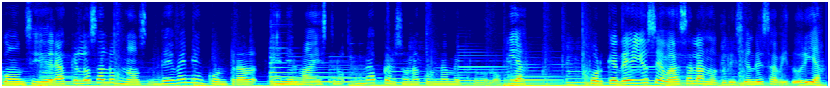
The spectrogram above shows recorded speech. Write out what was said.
Considera que los alumnos deben encontrar en el maestro una persona con una metodología, porque de ello se basa la nutrición de sabiduría.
